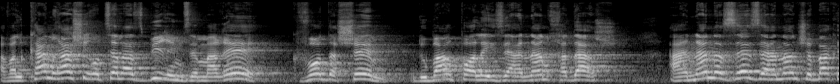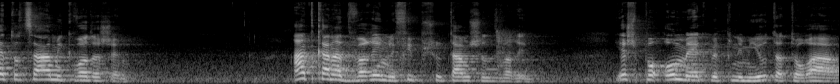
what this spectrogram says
אבל כאן רש"י רוצה להסביר אם זה מראה כבוד השם, מדובר פה על איזה ענן חדש. הענן הזה זה ענן שבא כתוצאה מכבוד השם. עד כאן הדברים לפי פשוטם של דברים. יש פה עומק בפנימיות התורה,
